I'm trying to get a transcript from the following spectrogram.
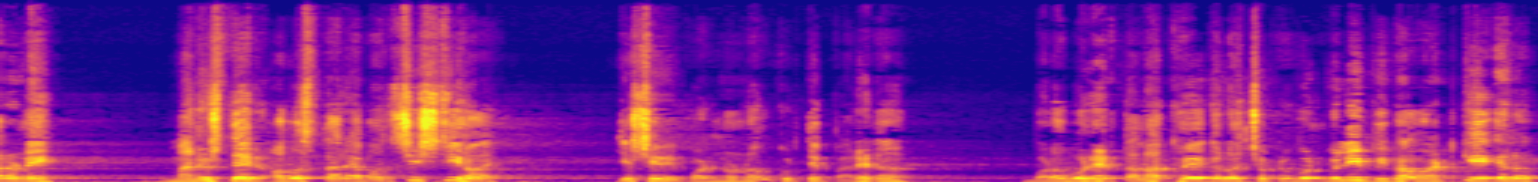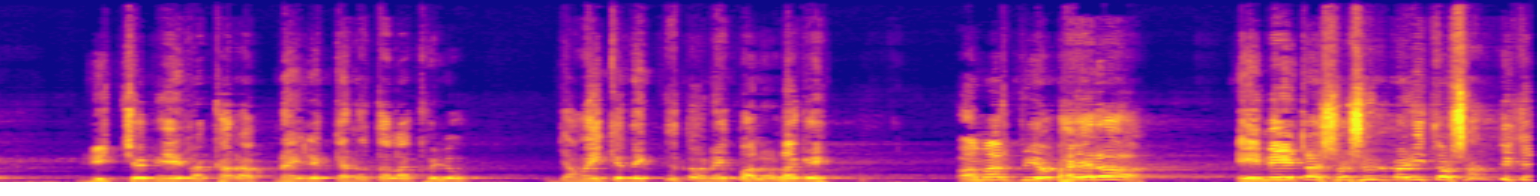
কারণে মানুষদের অবস্থার এমন সৃষ্টি হয় যে সে বর্ণনাও করতে পারে না। বড় বোনের তালাক হয়ে গেল, ছোট বোনগুলি বিবাহ আটকে গেল নিশ্চয় মেয়েরা খারাপ, নাইলে কেন তালাক হইল? জামাইকে দেখতে তো অনেক ভালো লাগে। আমার প্রিয় ভাইয়েরা, এই মেয়েটা শ্বশুর বাড়ি তো শান্তিতে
